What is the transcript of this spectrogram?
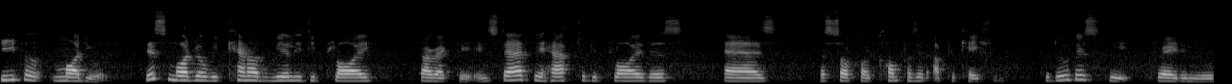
BPEL module. This module we cannot really deploy directly. Instead, we have to deploy this as a so-called composite application. To do this, we create a new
